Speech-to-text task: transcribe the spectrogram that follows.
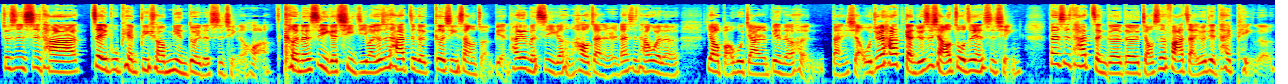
就是是他这一部片必须要面对的事情的话，可能是一个契机嘛，就是他这个个性上的转变。他原本是一个很好战的人，但是他为了要保护家人变得很胆小。我觉得他感觉是想要做这件事情，但是他整个的角色发展有点太平了。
